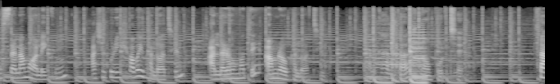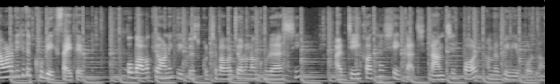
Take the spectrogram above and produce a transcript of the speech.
আসসালামু আলাইকুম। আশা করি সবাই ভালো আছেন। আল্লাহ রহমতে আমরাও ভালো আছি। হালকা হালকা। স্নো পড়ছে। সামারা দেখিতে খুবই এক্সাইটেড ও বাবাকে অনেক রিকোয়েস্ট করছে বাবা চলো না ঘুরে আসি। আর যেই কথা সেই কাজ। লাঞ্চের পর আমরা বেরিয়ে পড়লাম।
